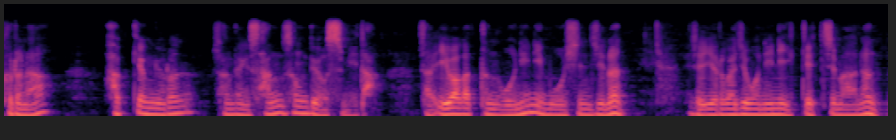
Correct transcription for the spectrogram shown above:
그러나 합격률은 상당히 상승되었습니다. 자, 이와 같은 원인이 무엇인지는 이제 여러 가지 원인이 있겠지만은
